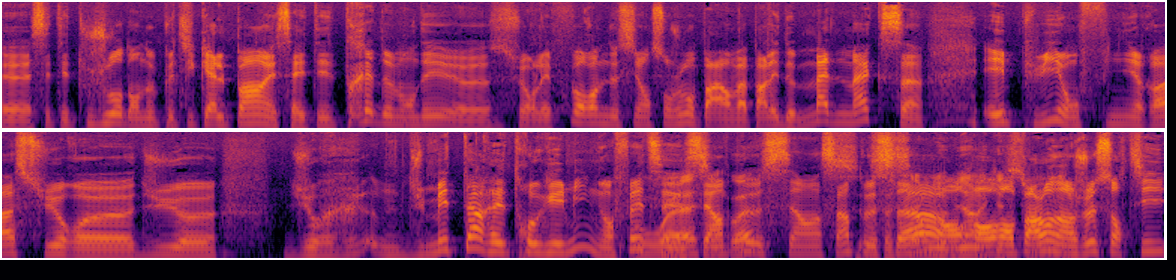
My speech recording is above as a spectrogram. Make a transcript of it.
euh, c'était toujours dans nos petits calepins et ça a été très demandé euh, sur les forums de Silence on joue. On, on va parler de Mad Max et puis on finira sur du du, du méta rétro gaming en fait c'est un, peu c'est un, peu ça, en, parlant d'un jeu sorti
